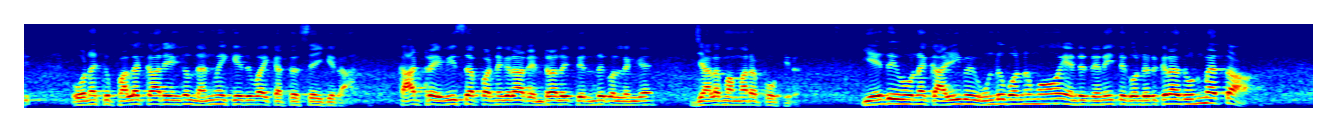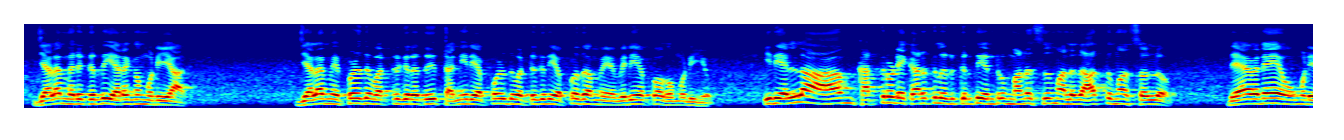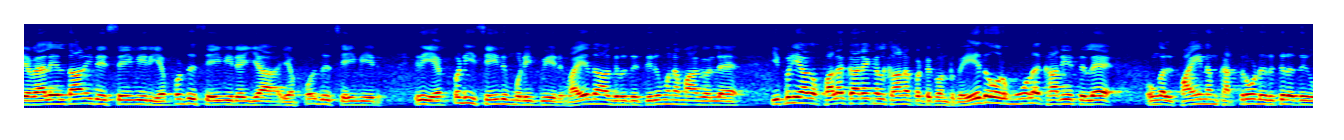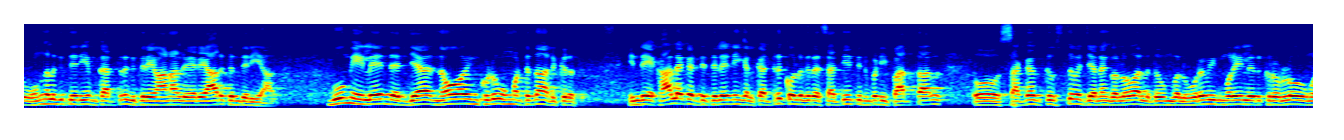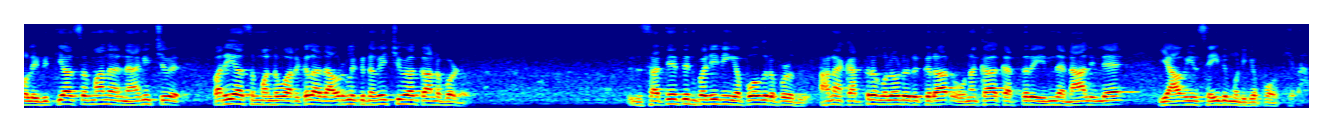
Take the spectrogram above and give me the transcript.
உனக்கு பல காரியங்கள் நன்மைக்கு எதுவாய் கத்த செய்கிறார். காற்றை வீச பண்ணுகிறார் என்றாலே தெரிந்து கொள்ளுங்க ஜலம் அமரப் போகிறது. எது உனக்கு அழிவை உண்டு பண்ணுமோ என்று நினைத்து கொண்டிருக்கிற அது உண்மைத்தான் ஜலம் இருக்கிறது இறங்க முடியாது. ஜலம் எப்பொழுது வற்றுகிறது தண்ணீர் எப்பொழுது வற்றுகிறது எப்பொழுது நம்ம வெளியே போக முடியும்? இது எல்லாம் கர்த்தருடைய கருத்தில் இருக்கிறது என்றும் மனசும் அல்லது ஆத்துமா சொல்லும். தேவனே உம்முடைய வேலையில் தான் இதை செய்வீர். எப்பொழுது செய்வீர் ஐயா? எப்பொழுது செய்வீர்? இதை எப்படி செய்து முடிப்பீர்? வயதாகிறது திருமணமாகவில்லை இப்படியாக பல காரியங்கள் காணப்பட்டு கொண்டிருக்கும். ஏதோ ஒரு மூல காரியத்தில் உங்கள் பயணம் கர்த்தரோடு இருக்கிறது. உங்களுக்கு தெரியும் கர்த்தருக்கு தெரியும். ஆனால் வேறு யாருக்கும் தெரியாது. பூமியிலே இந்த ஜ நோயின் குடும்பம் மட்டும்தான் இருக்கிறது. இன்றைய காலகட்டத்தில் நீங்கள் கற்றுக்கொள்கிற சத்தியத்தின்படி பார்த்தால் ஓ சக கிறிஸ்தவ ஜனங்களோ அல்லது உங்கள் உறவின் முறையில் இருக்கிறவர்களோ உங்களை வித்தியாசமான நகைச்சுவை பரியாசம் பண்ணுவார்கள். அது அவர்களுக்கு நகைச்சுவையாக காணப்படும். இது சத்தியத்தின்படி நீங்கள் போகிற பொழுது ஆனால் கர்த்தர் உங்களோடு இருக்கிறார். உனக்காக கர்த்தர் இந்த நாளிலே யாவையும் செய்து முடிக்கப் போகிறார்.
